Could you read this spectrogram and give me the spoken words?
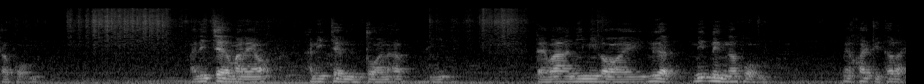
ครับผม อันนี้เจอมาแล้ว อันนี้เจอหนึ่งตัวนะครับอันนี้แต่ว่าอันนี้มีรอยเลือดนิดนึงครับผม ไม่ค่อยติดเท่าไหร่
